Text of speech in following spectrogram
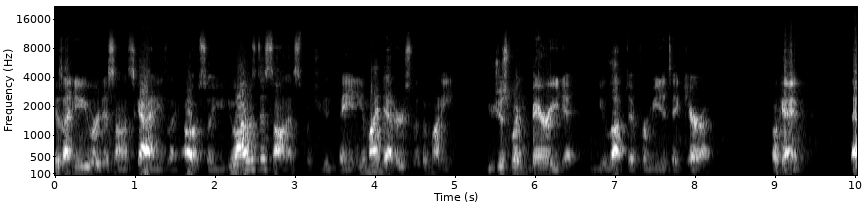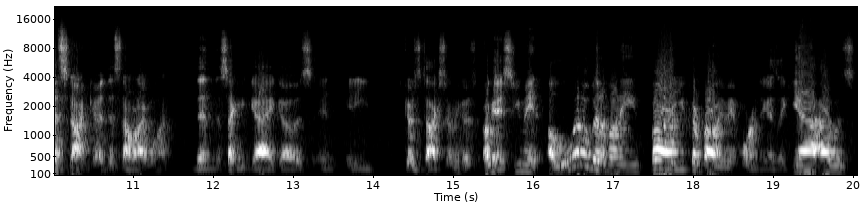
Because I knew you were a dishonest guy. And he's like, oh, so you knew I was dishonest, but you didn't pay any of my debtors with the money. You just went and buried it, and you left it for me to take care of. Okay, that's not good. That's not what I want. Then the second guy goes, and, and he goes to talk to him. And he goes, okay, so you made a little bit of money, but you could have probably made more. And the guy's like, yeah, I was,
